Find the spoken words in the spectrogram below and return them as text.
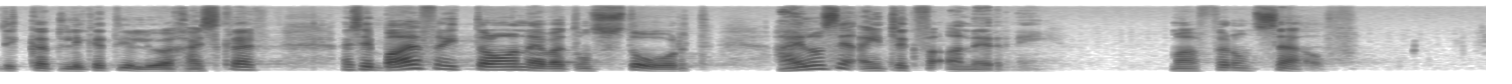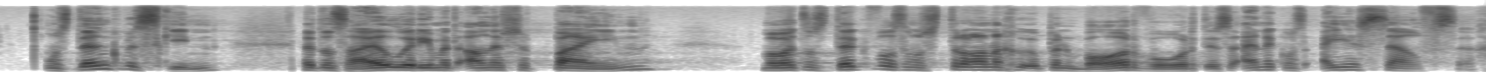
die Katolieke teoloog, hy skryf, hy sê baie van die trane wat ons stort huil ons nie eintlik vir ander nie, maar vir onsself. Ons dink miskien dat ons huil oor iemand anders se pyn, maar wat ons dikwels in ons trane geopenbaar word, is eintlik ons eie selfsug.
